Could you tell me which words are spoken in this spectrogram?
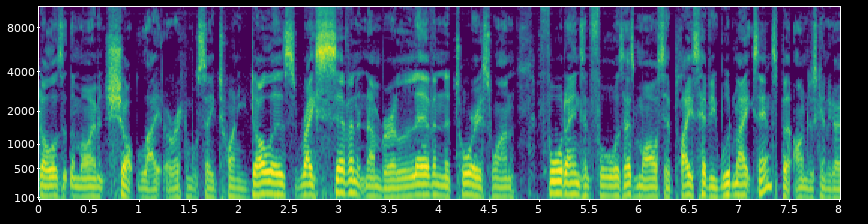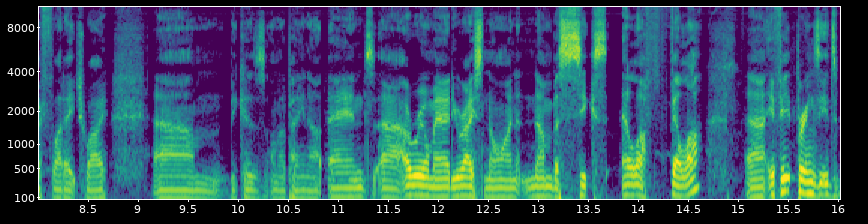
$11 at the moment. Shop late. I reckon we'll see $20. Race seven at number 11, Notorious One. 14s and fours. As Miles said, place heavy would make sense, but I'm just going to go flat each way um, because I'm a peanut. And uh, a real Maddie, race nine, number six, Ella Fella. Uh, if it brings its,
